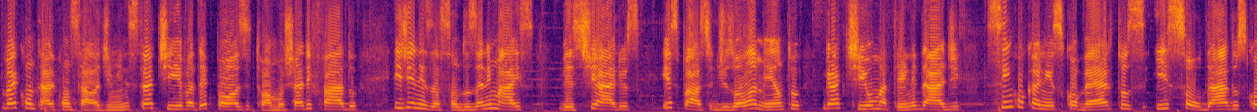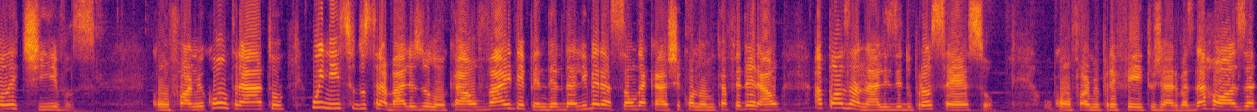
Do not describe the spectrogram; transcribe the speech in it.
vai contar com sala administrativa, depósito, almoxarifado, higienização dos animais, vestiários, espaço de isolamento, gatil, maternidade, cinco canis cobertos e soldados coletivos. Conforme o contrato, o início dos trabalhos no local vai depender da liberação da Caixa Econômica Federal após análise do processo. Conforme o prefeito Jarbas da Rosa,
